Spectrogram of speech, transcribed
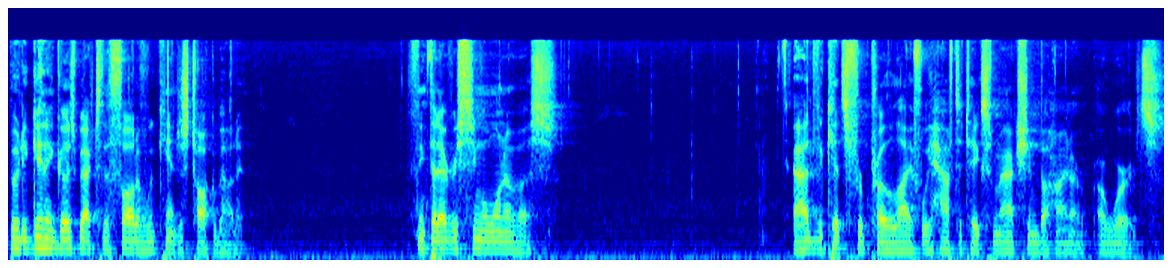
But again, it goes back to the thought of we can't just talk about it. I think that every single one of us, advocates for pro life, we have to take some action behind our, our words.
